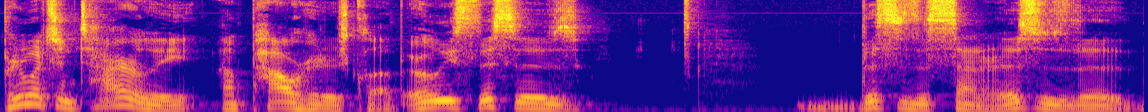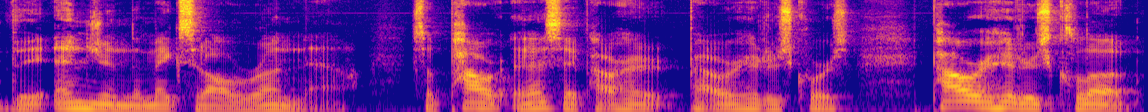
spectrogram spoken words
pretty much entirely on Power Hitters Club. Or at least this is this is the center. This is the the engine that makes it all run now. So power did I say power power hitters course? Power Hitters Club.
